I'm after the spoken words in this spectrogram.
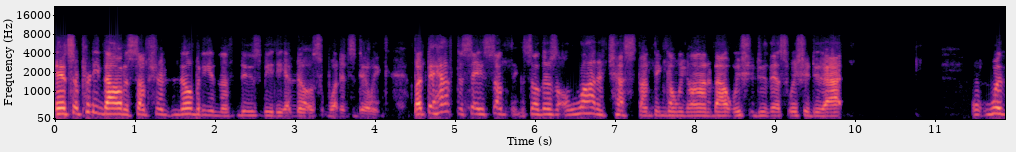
It's a pretty valid assumption. Nobody in the news media knows what it's doing, but they have to say something. So there's a lot of chest thumping going on about we should do this, we should do that. With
